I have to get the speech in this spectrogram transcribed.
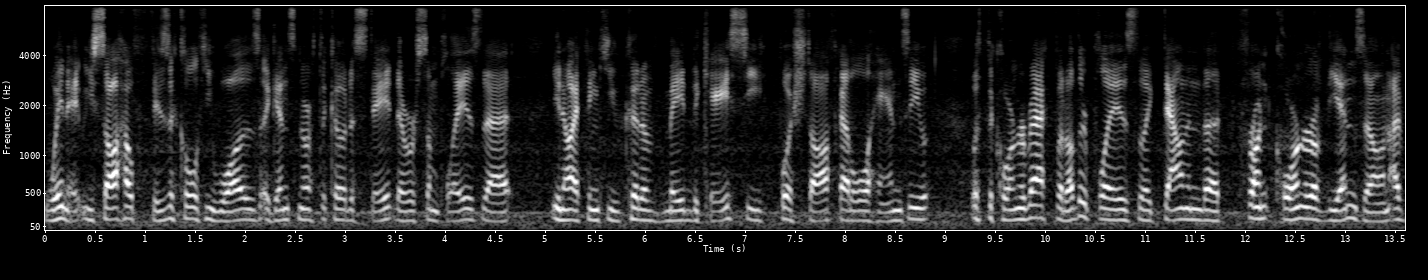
win it. We saw how physical he was against North Dakota State. There were some plays that, you know, I think you could have made the case. He pushed off, got a little handsy with the cornerback, but other plays like down in the front corner of the end zone, I've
